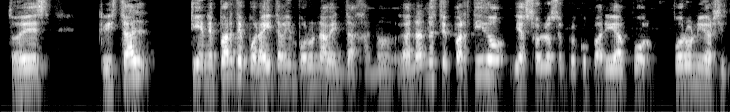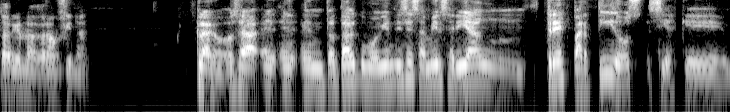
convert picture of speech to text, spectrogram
Entonces, Cristal tiene parte por ahí también por una ventaja, ¿no? Ganando este partido ya solo se preocuparía por, por Universitario en la gran final. Claro, o sea, en, total, como bien dice Samir, serían tres partidos si es que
